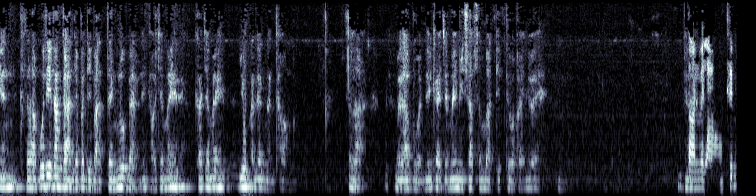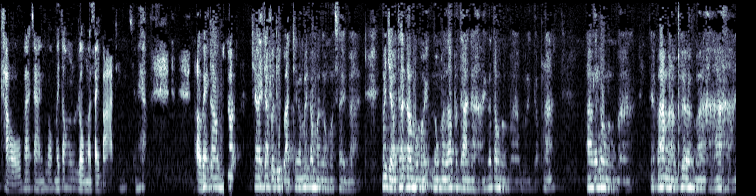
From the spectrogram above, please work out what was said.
งั้นสำหรับผู้ที่ต้องการจะปฏิบัติเต็มรูปแบบนี้เขาจะไม่เขาจะไม่ยุ่งกับเรื่องเงินทองสละเวลาบวชนี่ก็จะไม่มีทรัพย์สมบัติติดตัวไปด้วย ตอนเวลาขึ้นเขาพระอาจารย์บอกไม่ต้องลงมาใส่บาตรใช่ไหมครับเอาไม่ต้องใช่ถ้าปฏิบัติก็ไม่ต้องมาลงมาใส่บาตรนอกจากถ้าต้องลงมาลงมารับประทานอาหารก็ต้องลงมาเหมือนกับพระพระก็ต้องลงมา แต่พระมาเพื่อมาหาอาหาร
